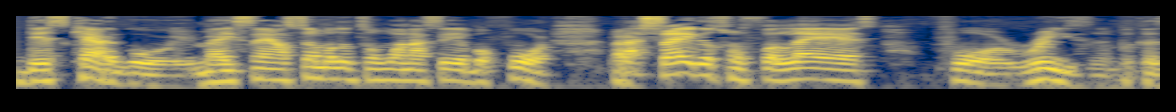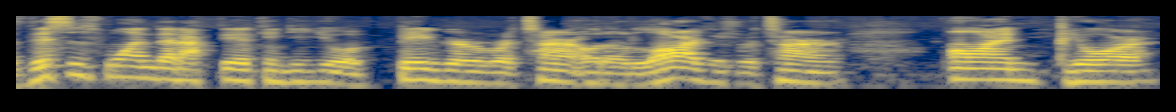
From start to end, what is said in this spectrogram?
this category. It may sound similar to one I said before, but I say this one for last for a reason because this is one that I feel can give you a bigger return or the largest return on your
